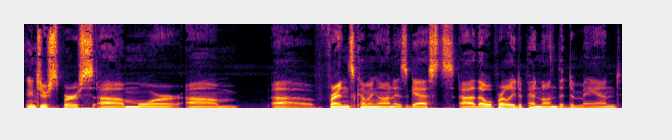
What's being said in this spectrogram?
intersperse uh, more. Um, uh, friends coming on as guests. Uh, that will probably depend on the demand.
